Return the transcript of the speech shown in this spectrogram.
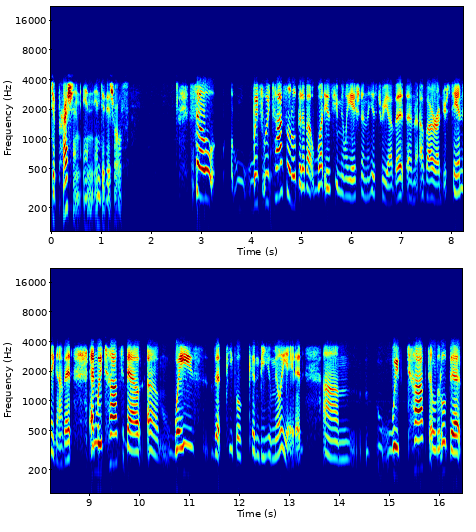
depression in individuals. So, we've we talked a little bit about what is humiliation and the history of it and of our understanding of it, and we talked about um, ways that people can be humiliated. Um, we've talked a little bit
